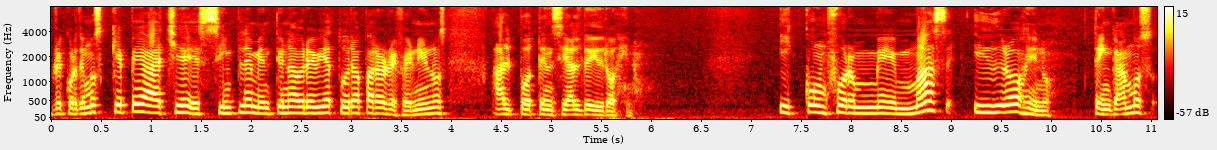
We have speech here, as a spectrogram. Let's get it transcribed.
Recordemos que pH es simplemente una abreviatura para referirnos al potencial de hidrógeno. Y conforme más hidrógeno tengamos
